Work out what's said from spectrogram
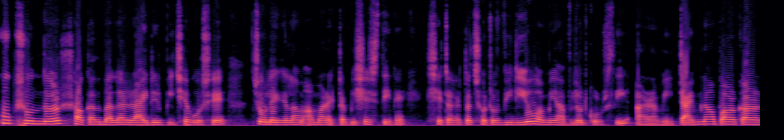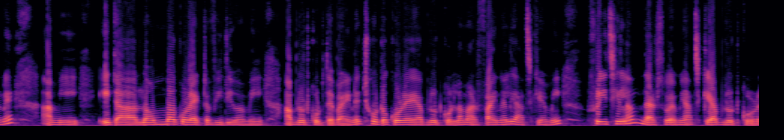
খুব সুন্দর সকালবেলার রাইডের পিছে বসে চলে গেলাম আমার একটা বিশেষ দিনে। সেটার একটা ছোট ভিডিও আমি আপলোড করছি আর আমি টাইম না পাওয়ার কারণে আমি এটা লম্বা করে একটা ভিডিও আমি আপলোড করতে পারিনি, ছোট করে আপলোড করলাম আর ফাইনালি আজকে আমি ফ্রি ছিলাম দ্যাটস ওয়াই আমি আজকে আপলোড করে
